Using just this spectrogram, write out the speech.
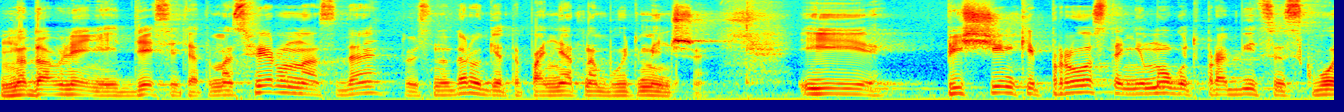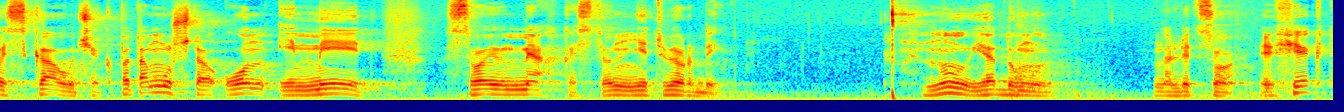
на давлении 10 атмосфер у нас, да, то есть на дороге это понятно будет меньше. И песчинки просто не могут пробиться сквозь каучик, потому что он имеет свою мягкость, он не твердый. Ну, я думаю, на лицо эффект.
